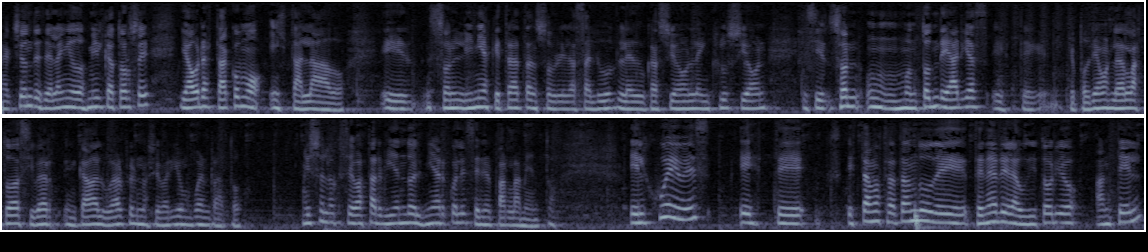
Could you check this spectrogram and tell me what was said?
acción desde el año 2014 y ahora está como instalado. Eh, son líneas que tratan sobre la salud, la educación, la inclusión. Es decir, son un montón de áreas este, que podríamos leerlas todas y ver en cada lugar, pero nos llevaría un buen rato. Eso es lo que se va a estar viendo el miércoles en el Parlamento. El jueves este, estamos tratando de tener el auditorio Antel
